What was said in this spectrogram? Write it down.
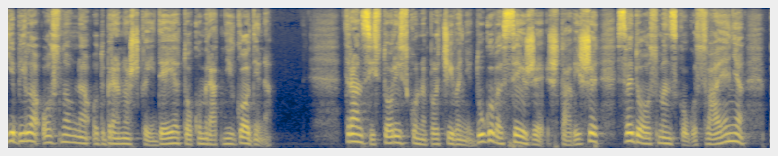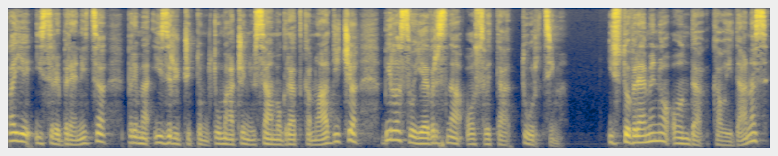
je bila osnovna odbranaška ideja tokom ratnih godina – Transistorijsko naplaćivanje dugova seže šta više sve do osmanskog osvajanja, pa je i Srebrenica, prema izričitom tumačenju samog Ratka Mladića, bila svojevrsna osveta Turcima. Istovremeno onda, kao i danas,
